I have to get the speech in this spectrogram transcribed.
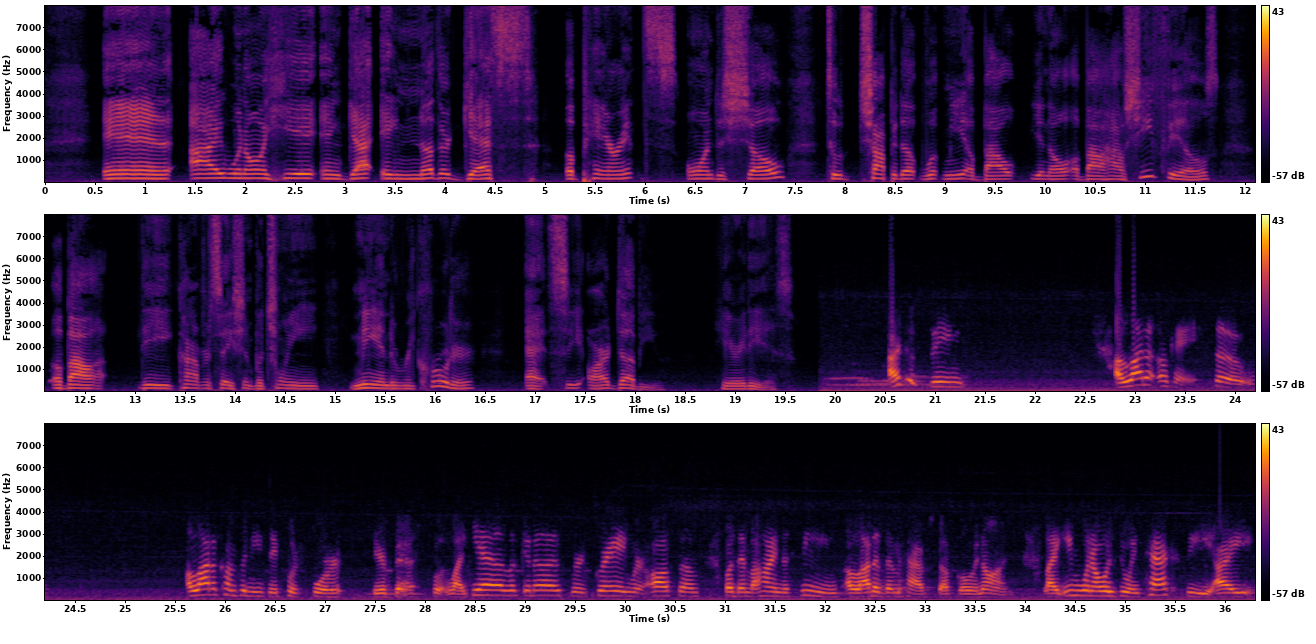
and I went on here and got another guest appearance on the show to chop it up with me about, you know, about how she feels about the conversation between me and the recruiter at CRW. Here it is. I just think a lot of okay, so a lot of companies they put forth their best foot, like, yeah, look at us, we're great, we're awesome. But then behind the scenes, a lot of them have stuff going on. Like even when I was doing taxi, I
